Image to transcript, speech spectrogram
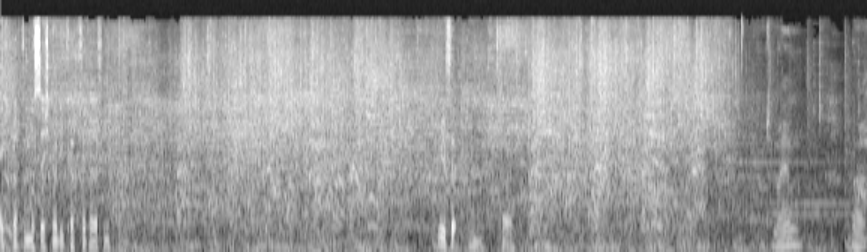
Ich glaube, du musst echt nur die Köpfe treffen. Hilfe. Hm, toll. Warte mal hin. Ja.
